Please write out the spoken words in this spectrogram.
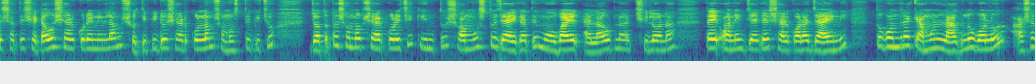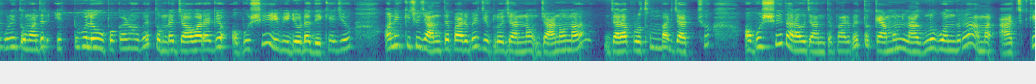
তোমাদের সাথে সেটাও শেয়ার করে নিলাম, সতীপীঠও শেয়ার করলাম, সমস্ত কিছু যতটা সম্ভব শেয়ার করেছি, কিন্তু সমস্ত জায়গাতে মোবাইল অ্যালাউড না, ছিল না, তাই অনেক জায়গায় শেয়ার করা যায়নি। তো বন্ধুরা, কেমন লাগল বলো? আশা করি তোমাদের একটু হলেও উপকার হবে। তোমরা যাওয়ার আগে অবশ্যই এই ভিডিওটা দেখে যেও। অনেক কিছু জানতে পারবে, যেগুলো জানো জানো না, যারা প্রথমবার যাচ্ছ অবশ্যই তারাও জানতে পারবে। তো কেমন লাগল বন্ধুরা আমার আজকে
